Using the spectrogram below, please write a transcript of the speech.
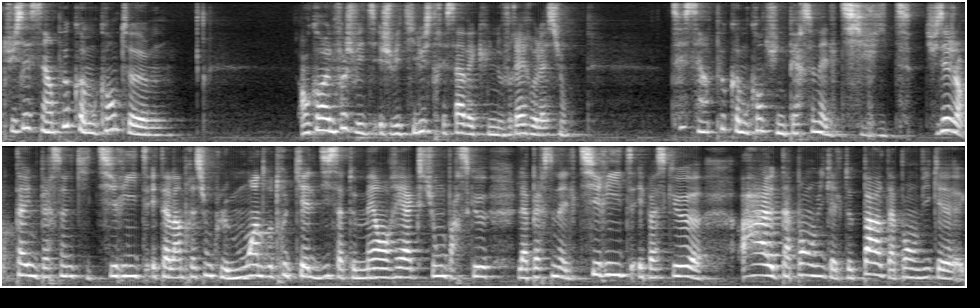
tu sais c'est un peu comme quand euh, encore une fois, je vais, t'illustrer ça avec une vraie relation. Tu sais, c'est un peu comme quand une personne, elle t'irrite. Tu sais, genre, t'as une personne qui t'irrite et t'as l'impression que le moindre truc qu'elle dit, ça te met en réaction parce que la personne, elle t'irrite et parce que ah, t'as pas envie qu'elle te parle, t'as pas envie qu'elle,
